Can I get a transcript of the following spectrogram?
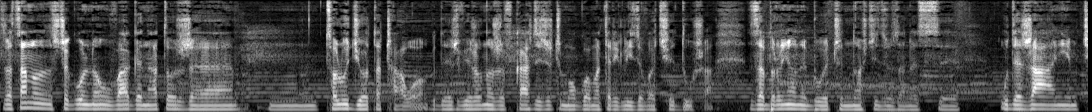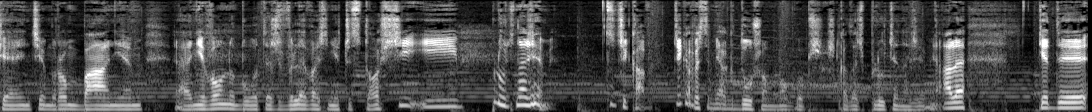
Zwracano szczególną uwagę na to, że mm, co ludzi otaczało, gdyż wierzono, że w każdej rzeczy mogła materializować się dusza. Zabronione były czynności związane z uderzaniem, cięciem, rąbaniem. E, nie wolno było też wylewać nieczystości i pluć na ziemię. Co ciekawe. Ciekawe jestem, jak duszom mogło przeszkadzać plucie na ziemię, ale kiedy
